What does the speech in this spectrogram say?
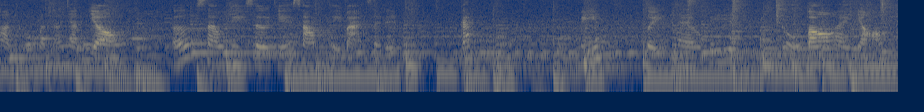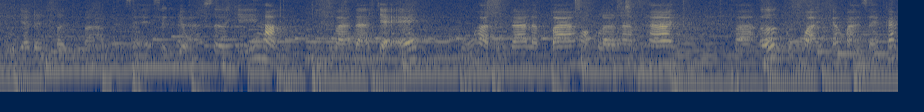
hành của mình nó nhanh giòn. Ớt sau khi sơ chế xong thì bạn sẽ đem cắt miếng tùy theo cái độ to hay nhỏ của gia đình mình và mình sẽ sử dụng sơ chế hành và đã chẻ củ hành ra làm ba hoặc là làm hai. Và ớt cũng vậy, các bạn sẽ cắt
